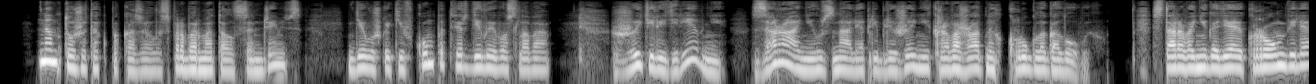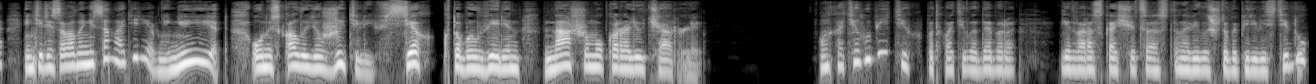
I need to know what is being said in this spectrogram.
— Нам тоже так показалось, — пробормотал Сент-Джеймс. Девушка кивком подтвердила его слова. Жители деревни заранее узнали о приближении кровожадных круглоголовых. Старого негодяя Кромвеля интересовала не сама деревня, нет, он искал ее жителей, всех, кто был верен нашему королю Чарли. — Он хотел убить их, — подхватила Дебора, едва рассказчица остановилась, чтобы перевести дух.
